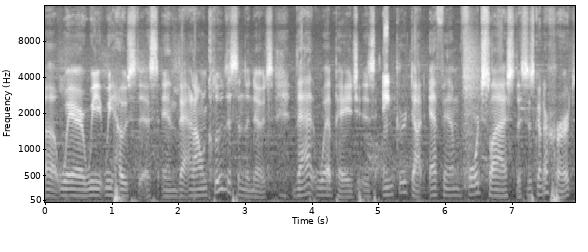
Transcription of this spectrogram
uh, where we, we host this, and that and I'll include this in the notes, that webpage is anchor.fm forward slash this is going to hurt.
